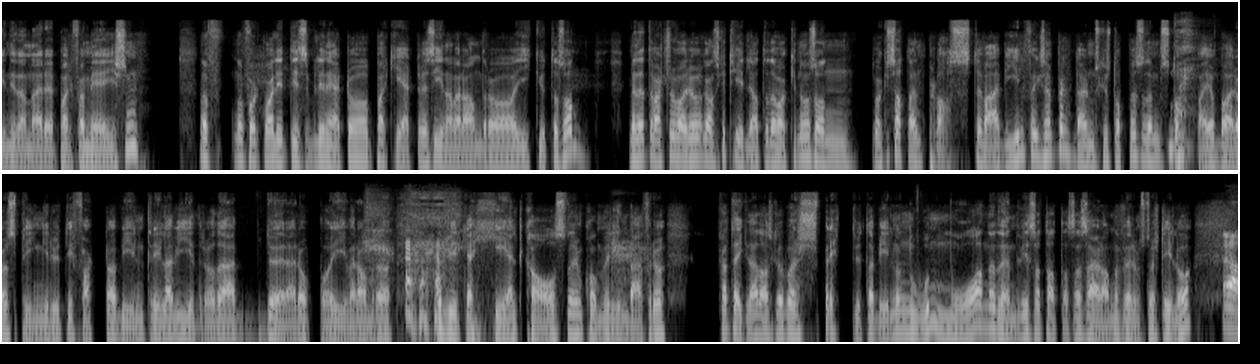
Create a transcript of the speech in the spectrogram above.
inn i den der parfymé-irsen. Når, når, folk var litt disiplinerte og parkerte ved siden av hverandre og gikk ut og sånn. Men etter hvert så var det jo ganske tydelig at det var ikke noe sånn, det var ikke satt av en plass til hver bil, for eksempel, der de skulle stoppe. Så de stoppa jo bare og springer ut i farta, og bilen triller videre, og det er dører oppe og i hverandre. og Det virka helt kaos når de kommer inn der for å kan tenke deg, Da skal du bare sprette ut av bilen, og noen må nødvendigvis ha tatt av seg selene før de står stille òg. Ja.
